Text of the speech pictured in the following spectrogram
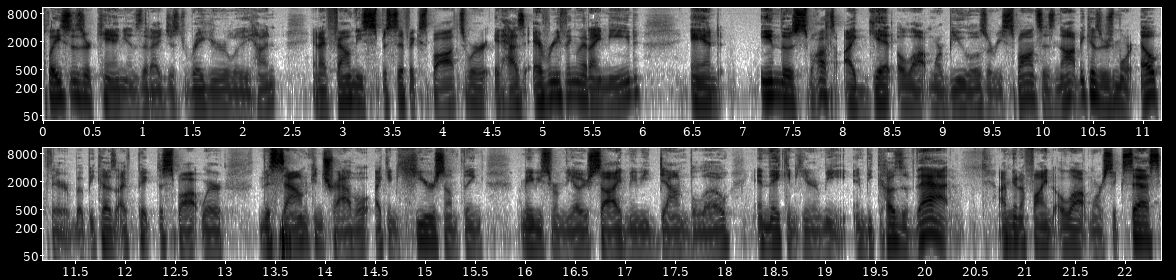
places or canyons that I just regularly hunt, and I found these specific spots where it has everything that I need. And in those spots, I get a lot more bugles or responses, not because there's more elk there, but because I've picked a spot where the sound can travel. I can hear something, maybe from the other side, maybe down below, and they can hear me. And because of that, I'm going to find a lot more success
